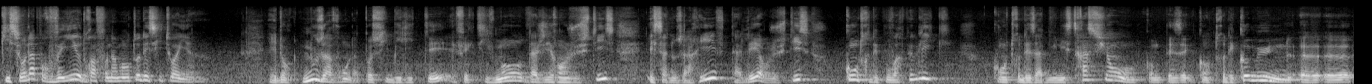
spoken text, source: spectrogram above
qui sont là pour veiller aux droits fondamentaux des citoyens. Et donc nous avons la possibilité, effectivement, d'agir en justice, et ça nous arrive d'aller en justice contre des pouvoirs publics contre des administrations, contre des, contre des communes, euh, euh,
